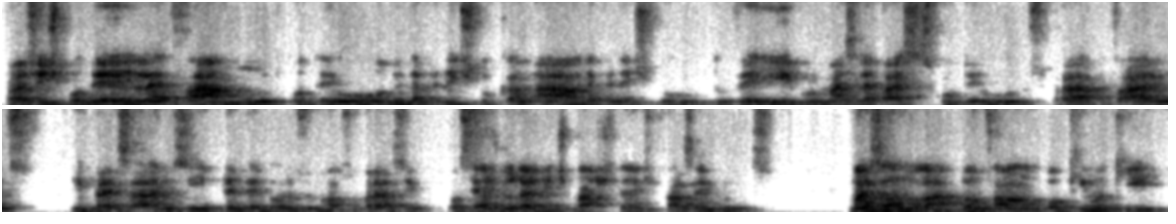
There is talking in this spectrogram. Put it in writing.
para a gente poder levar muito conteúdo, independente do canal, independente do, do veículo, mas levar esses conteúdos para vários empresários e empreendedores do nosso Brasil. Você ajuda a gente bastante fazendo isso. Mas vamos lá, vamos falar um pouquinho aqui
